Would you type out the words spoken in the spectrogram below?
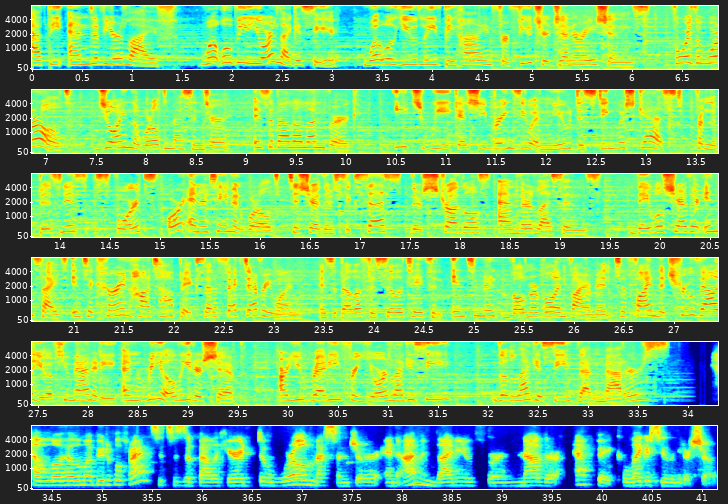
At the end of your life, what will be your legacy? What will you leave behind for future generations? For the world, join the World Messenger, Izabela Lundberg, each week as she brings you a new distinguished guest from the business, sports, or entertainment world to share their success, their struggles, and their lessons. They will share their insights into current hot topics that affect everyone. Izabela facilitates an intimate, vulnerable environment to find the true value of humanity and real leadership. Are you ready for your legacy? The legacy that matters? Hello, hello, my beautiful friends. It's Izabela here, the World Messenger, and I'm inviting you for another epic legacy leader show.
